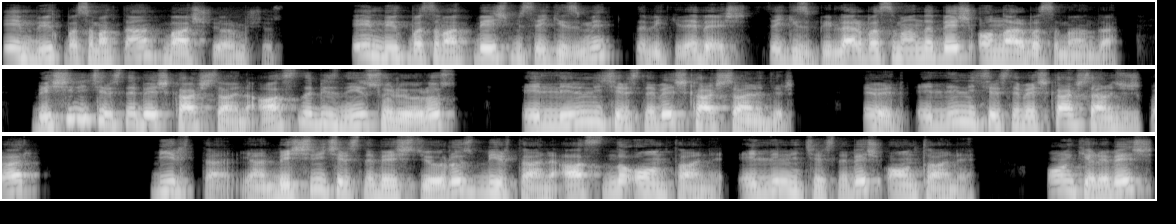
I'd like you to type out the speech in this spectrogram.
En büyük basamaktan başlıyormuşuz. En büyük basamak 5 mi 8 mi? Tabii ki de 5. 8 birler basamağında 5 onlar basamağında. 5'in içerisinde 5 kaç tane? Aslında biz neyi soruyoruz? 50'nin içerisinde 5 kaç tanedir? Evet 50'nin içerisinde 5 kaç tane çocuklar? bir tane yani 5'in içerisinde 5 diyoruz. Bir tane. Aslında 10 tane. 50'nin içerisinde 5 10 tane. 10 kere 5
